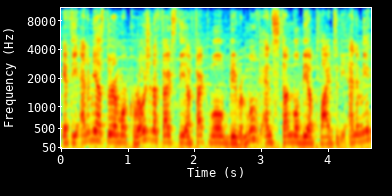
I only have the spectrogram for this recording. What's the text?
if the enemy has 3 or more corrosion effects, the effect will be removed and stun will be applied to the enemy,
